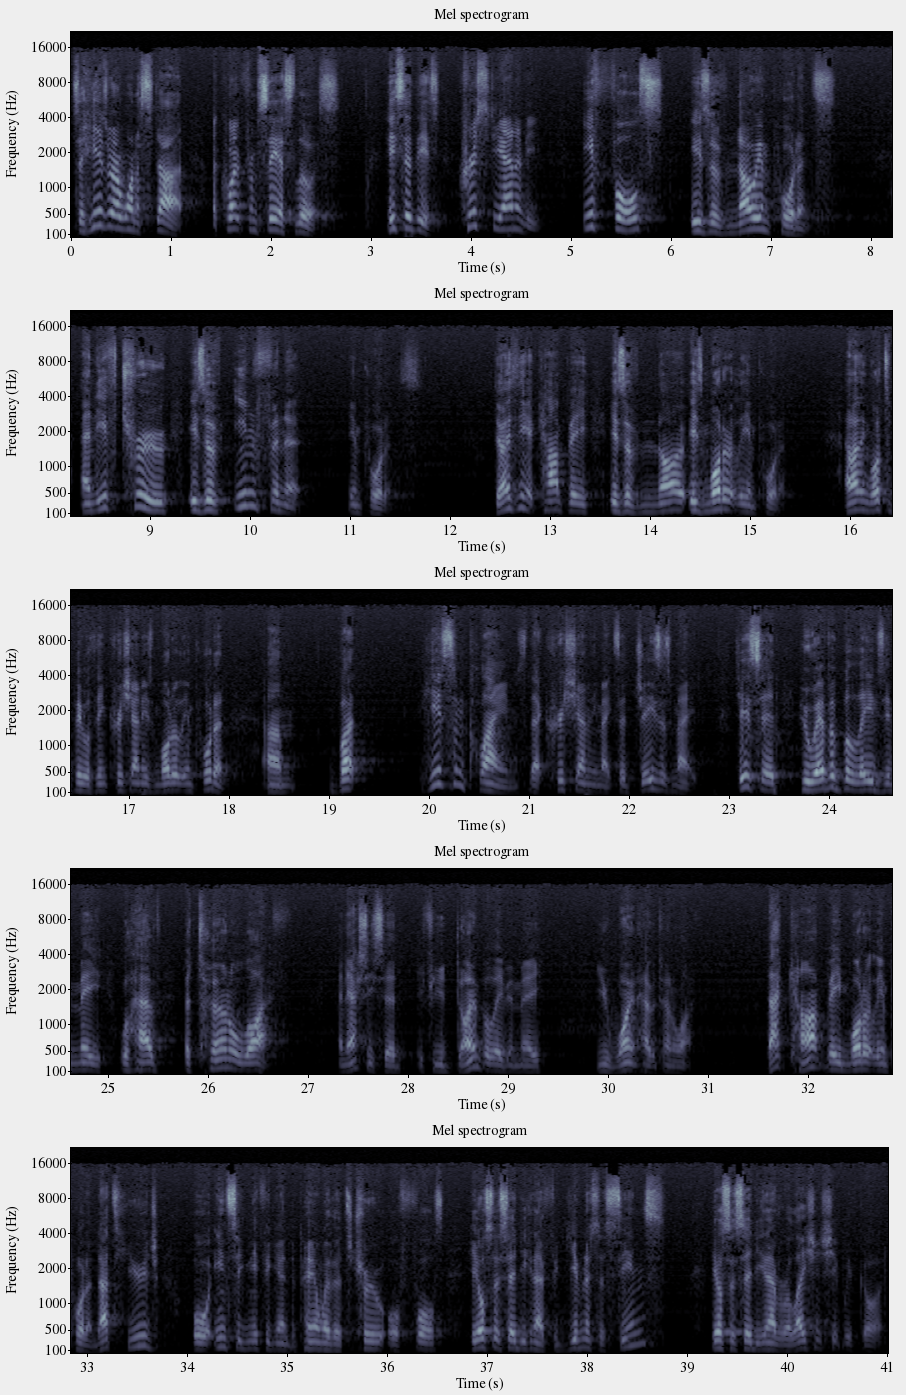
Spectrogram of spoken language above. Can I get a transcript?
so here's where I want to start. A quote from C.S. Lewis. He said this Christianity, if false, is of no importance, and if true, is of infinite importance. The only thing it can't be is of no is moderately important. And I think lots of people think Christianity is moderately important. Um, but here's some claims that Christianity makes, that Jesus made. Jesus said, Whoever believes in me will have eternal life. And he actually said, If you don't believe in me, you won't have eternal life. That can't be moderately important. That's huge or insignificant, depending on whether it's true or false. He also said you can have forgiveness of sins. He also said you can have a relationship with God.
